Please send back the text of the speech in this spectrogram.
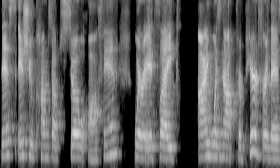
this issue comes up so often where it's like, I was not prepared for this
